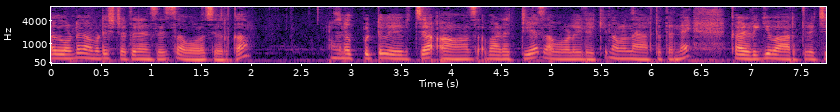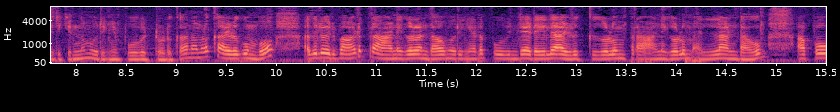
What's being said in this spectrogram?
അതുകൊണ്ട് നമ്മുടെ ഇഷ്ടത്തിനനുസരിച്ച് സവോള ചേർക്കാം. അങ്ങനെ ഉപ്പിട്ട് വേവിച്ച വഴറ്റിയ സവോളയിലേക്ക് നമ്മൾ നേരത്തെ തന്നെ കഴുകി വാർത്ത് വെച്ചിരിക്കുന്ന മുരിങ്ങപ്പൂവ് ഇട്ട് കൊടുക്കുക. നമ്മൾ കഴുകുമ്പോൾ അതിൽ ഒരുപാട് പ്രാണികളുണ്ടാവും മുരിങ്ങയുടെ പൂവിന്റെ ഇടയിൽ അഴുക്കുകളും പ്രാണികളും എല്ലാം ഉണ്ടാവും. അപ്പോൾ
